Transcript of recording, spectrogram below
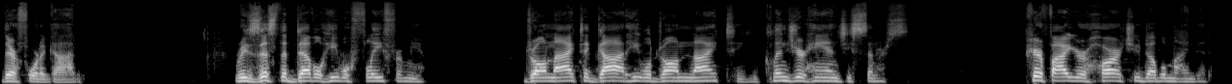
therefore, to God. Resist the devil, he will flee from you. Draw nigh to God, he will draw nigh to you. Cleanse your hands, ye sinners. Purify your hearts, you double minded.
